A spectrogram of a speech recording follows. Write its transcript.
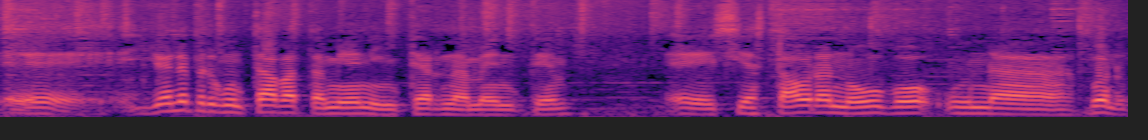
eh, yo le preguntaba también internamente eh, si hasta ahora no hubo una, bueno,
